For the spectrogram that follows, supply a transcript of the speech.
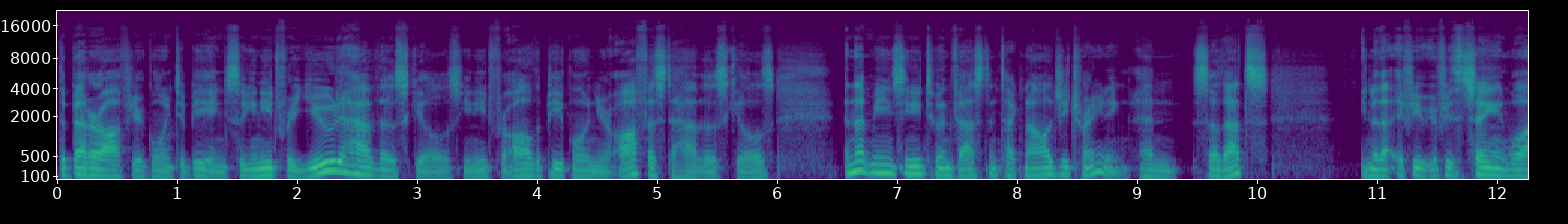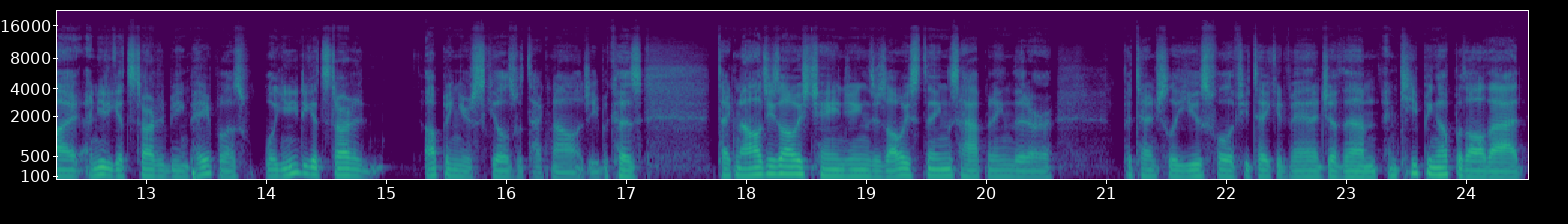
the better off you're going to be. And so you need for you to have those skills. You need for all the people in your office to have those skills. And that means you need to invest in technology training. And so that's, you know, that if you if you're saying, well, I, I need to get started being paperless, well, you need to get started upping your skills with technology because technology is always changing. There's always things happening that are potentially useful if you take advantage of them. And keeping up with all that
